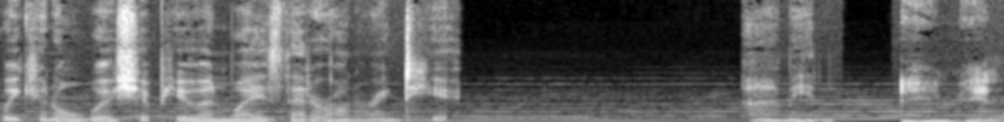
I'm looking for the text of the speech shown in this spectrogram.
we can all worship you in ways that are honoring to you. Amen. Amen.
